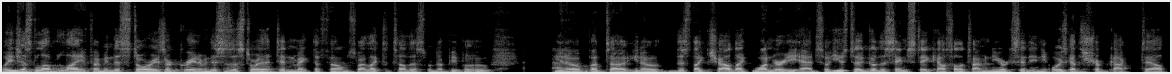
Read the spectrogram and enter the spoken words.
Well, he just loved life. I mean, the stories are great. I mean, this is a story that didn't make the film, so I like to tell this one to people who, you know, but uh, you know, this like childlike wonder he had. So he used to go to the same steakhouse all the time in New York City, and he always got the shrimp cocktail.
